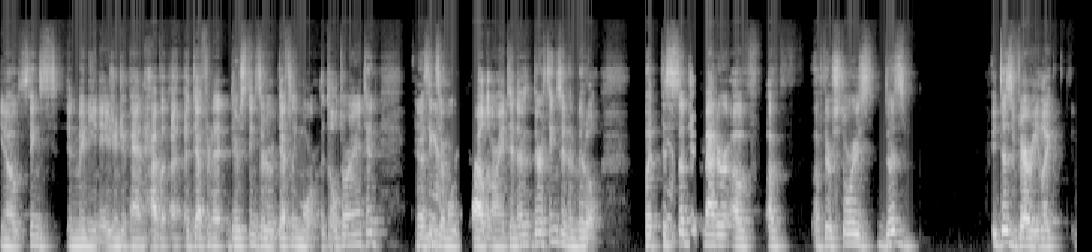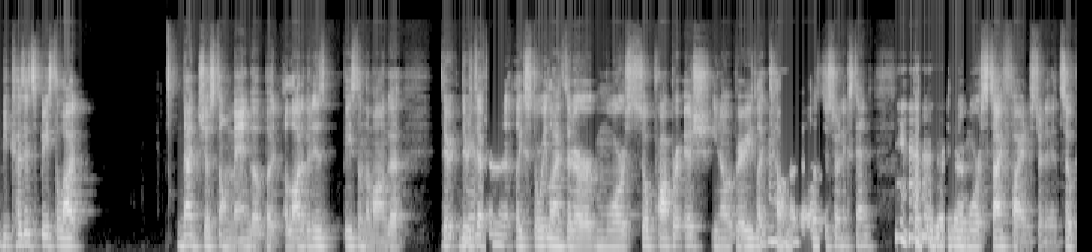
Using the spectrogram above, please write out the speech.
you know things in maybe in Asia and Japan have a, a, definite. There's things that are definitely more adult oriented, and there are things yeah. that are more child oriented. There, there, are things in the middle, but the yeah. subject matter of of of their stories does it does vary. Like because it's based a lot, not just on manga, but a lot of it is based on the manga. There, there's yeah. definitely like storylines that are more soap opera ish, you know, very like mm-hmm. telenovelas to a certain extent, yeah. but there are more sci-fi to a certain extent. So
